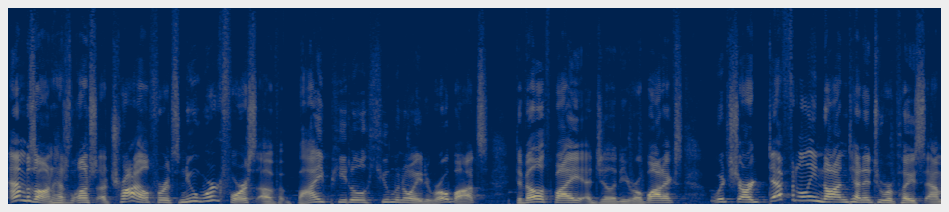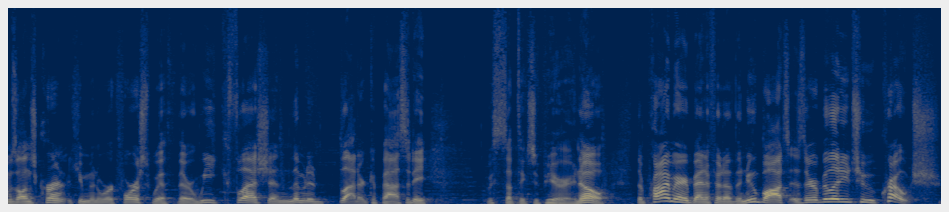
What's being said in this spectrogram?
Amazon has launched a trial for its new workforce of bipedal humanoid robots developed by Agility Robotics, which are definitely not intended to replace Amazon's current human workforce with their weak flesh and limited bladder capacity with something superior. No, the primary benefit of the new bots is their ability to crouch,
